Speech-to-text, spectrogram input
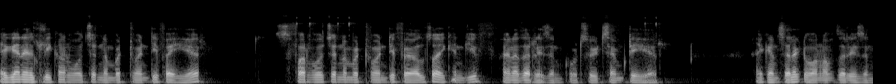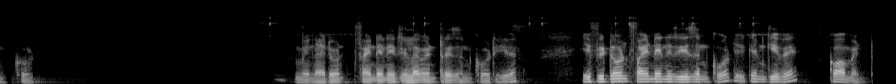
Again, I'll click on voucher number 25 here. So for voucher number 25 also, I can give another reason code. So it's empty here. I can select one of the reason code. I mean, I don't find any relevant reason code here. If you don't find any reason code, you can give a comment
